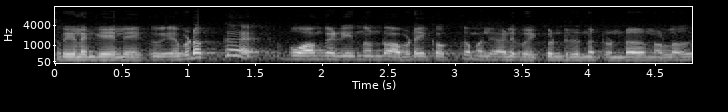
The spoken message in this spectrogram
ശ്രീലങ്കയിലേക്ക് എവിടൊക്കെ പോകാൻ കഴിയുന്നുണ്ടോ അവിടേക്കൊക്കെ മലയാളി പോയിക്കൊണ്ടിരുന്നിട്ടുണ്ട് എന്നുള്ളത്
